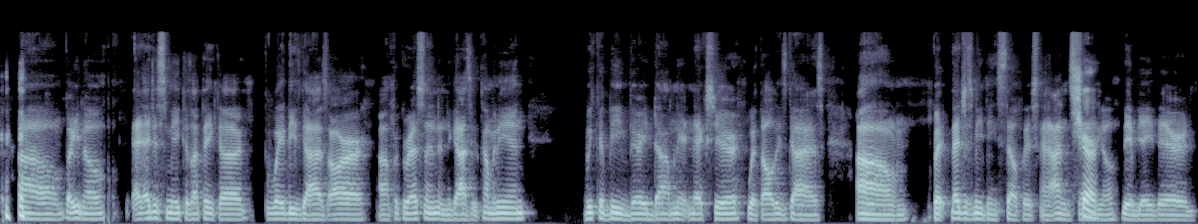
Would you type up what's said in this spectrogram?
um, but you know, that, just me because I think uh, the way these guys are uh, progressing and the guys that are coming in, we could be very dominant next year with all these guys. Um, but that's just me being selfish. And I understand, Sure. you know, the NBA there. And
